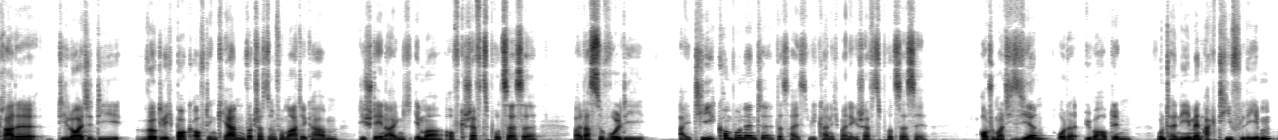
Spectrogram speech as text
Gerade die Leute, die wirklich Bock auf den Kern Wirtschaftsinformatik haben, die stehen eigentlich immer auf Geschäftsprozesse, weil das sowohl die IT-Komponente, das heißt, wie kann ich meine Geschäftsprozesse automatisieren oder überhaupt im Unternehmen aktiv leben,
